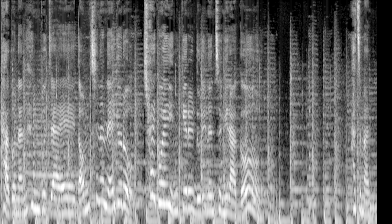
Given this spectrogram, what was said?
타고난 흥부자의 넘치는 애교로 최고의 인기를 누리는 중이라고. 하지만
